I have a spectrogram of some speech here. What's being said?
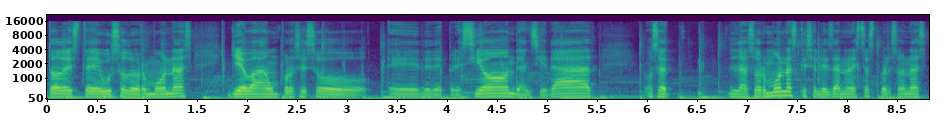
todo este uso de hormonas, lleva a un proceso eh, de depresión, de ansiedad. O sea, las hormonas que se les dan a estas personas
